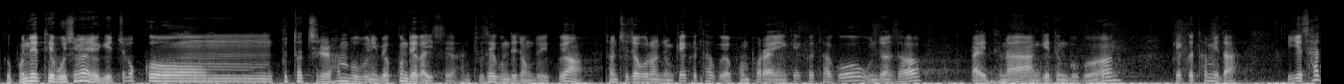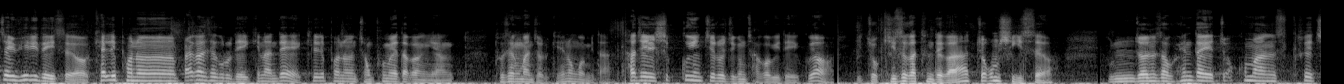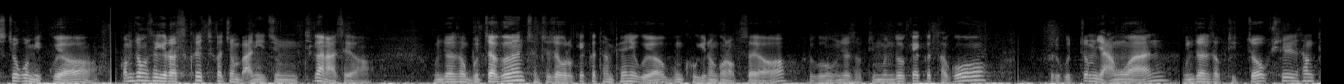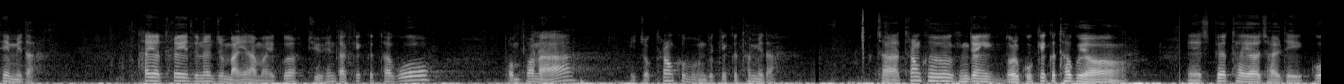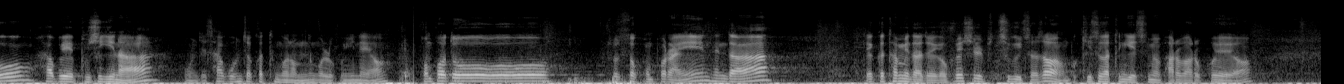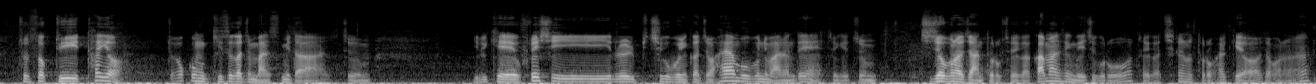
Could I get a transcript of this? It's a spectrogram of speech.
그 본네트에 보시면 여기 조금 붓터치를 한 부분이 몇 군데가 있어요. 한 두세 군데 정도 있고요. 전체적으로는 좀 깨끗하고요. 범퍼 라인 깨끗하고 운전석 라이트나 안개 등 부분 깨끗합니다. 이게 사제 휠이 돼 있어요. 캘리퍼는 빨간색으로 돼 있긴 한데 캘리퍼는 정품에다가 그냥 도색만 저렇게 해놓은 겁니다. 사제일 19인치로 지금 작업이 돼 있고요. 이쪽 기스 같은 데가 조금씩 있어요. 운전석 휀다에 조그만 스크래치 조금 있고요. 검정색이라 스크래치가 좀 많이 좀 티가 나세요. 운전석 문짝은 전체적으로 깨끗한 편이고요. 문콕 이런 건 없어요. 그리고 운전석 뒷문도 깨끗하고 그리고 좀 양호한 운전석 뒤쪽 휠 상태입니다. 타이어 트레이드는 좀 많이 남아 있고요. 뒤 휀다 깨끗하고 범퍼나 이쪽 트렁크 부분도 깨끗합니다. 자, 트렁크 굉장히 넓고 깨끗하고요. 예, 스페어 타이어 잘 돼 있고 하부에 부식이나 뭐 이제 사고 흔적 같은 건 없는 걸로 보이네요. 범퍼도 조수석 범퍼 라인 휀다 깨끗합니다. 저희가 후레쉬를 비치고 있어서 뭐 기스 같은 게 있으면 바로바로 보여요. 조수석 뒤 타이어 조금 기스가 좀 많습니다. 좀 이렇게 후레쉬를 비치고 보니까 좀 하얀 부분이 많은데 저게 좀 지저분하지 않도록 저희가 까만색 매직으로 저희가 칠해 놓도록 할게요. 저거는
